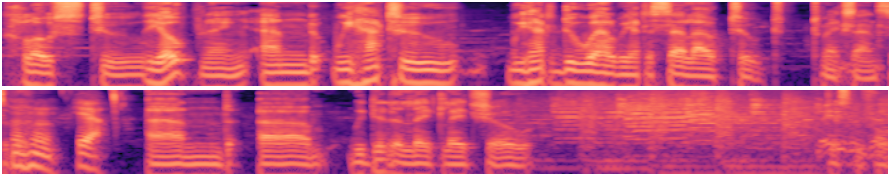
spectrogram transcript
close to the opening, and we had to we had to do well. We had to sell out to to, make sense of it. Mm-hmm. Yeah, and um, we did a late late show just before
